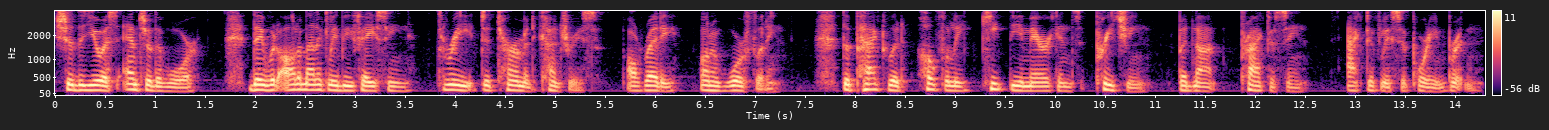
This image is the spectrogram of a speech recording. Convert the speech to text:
Should the U.S. enter the war, they would automatically be facing three determined countries, already on a war footing. The pact would hopefully keep the Americans preaching, but not practicing, actively supporting Britain.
